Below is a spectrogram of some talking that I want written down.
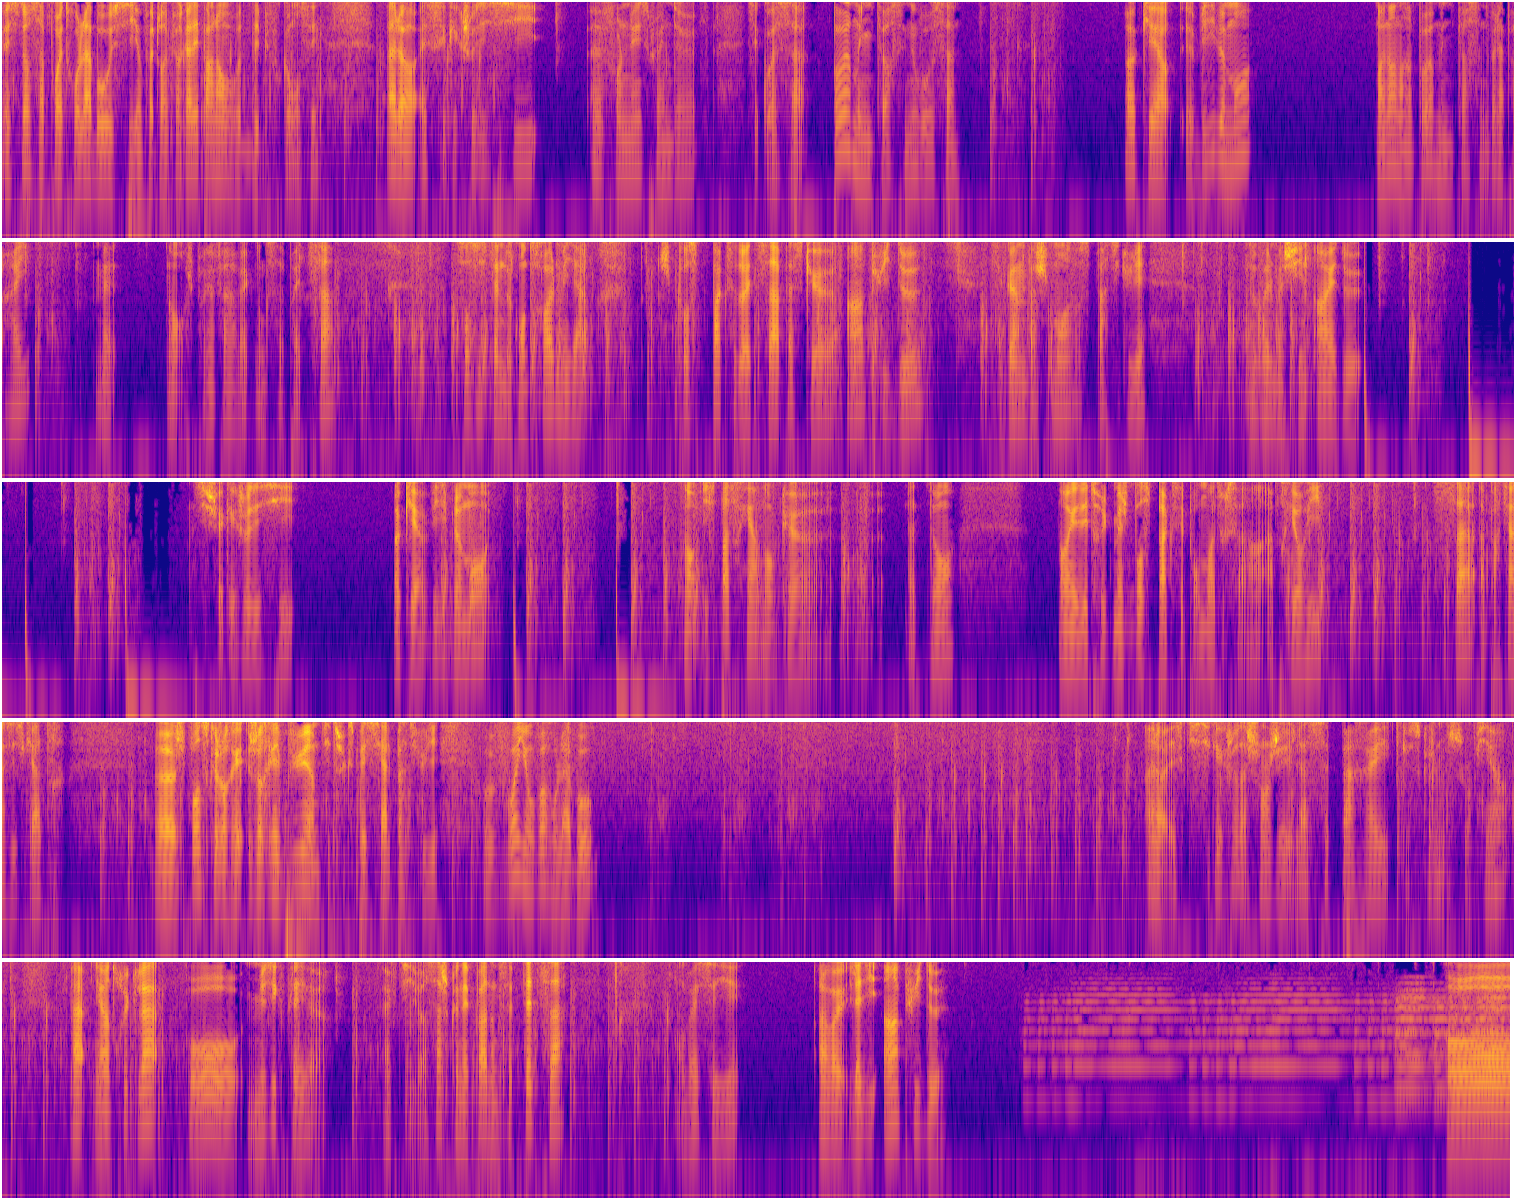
Mais sinon, ça pourrait être au labo aussi. En fait, j'aurais pu regarder par là au début pour commencer. Alors, est-ce que c'est quelque chose ici? Uh, Furnace Grinder. C'est quoi ça? Power Monitor, c'est nouveau ça. Ok, euh, visiblement... Maintenant, on a un Power Monitor, c'est un nouvel appareil. Mais non, je peux rien faire avec, donc ça va pas être ça. Son système de contrôle, mais il y a... Je pense pas que ça doit être ça, parce que 1 puis 2, c'est quand même vachement particulier. Nouvelle machine, 1 et 2. Si je fais quelque chose ici... Ok, visiblement... Non, il se passe rien, donc... Euh, là-dedans... Non, il y a des trucs, mais je pense pas que c'est pour moi tout ça. Hein. A priori, ça appartient à 6.4. Euh, je pense que j'aurais vu un petit truc spécial particulier. Voyons voir au labo. Alors, est-ce qu'ici quelque chose a changé Là, c'est pareil que ce que je me souviens. Ah, il y a un truc là. Oh, Music Player. Active. Alors ça, je connais pas, donc c'est peut-être ça. On va essayer. Alors, il a dit 1 puis 2. Oh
